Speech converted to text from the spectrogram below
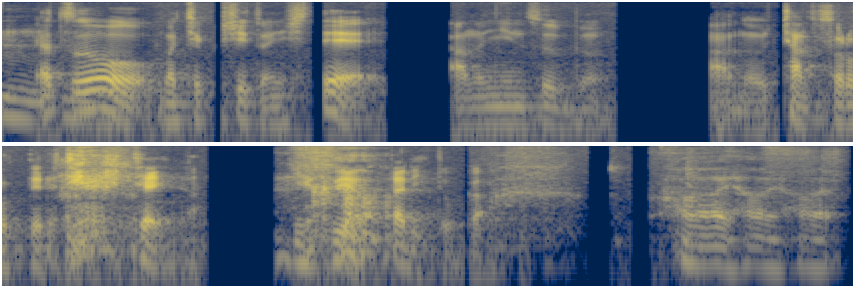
うん。やつを、まあ、チェックシートにして、あの人数分あの、ちゃんと揃ってるみたいなやつやったりとか。はいはいはい。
